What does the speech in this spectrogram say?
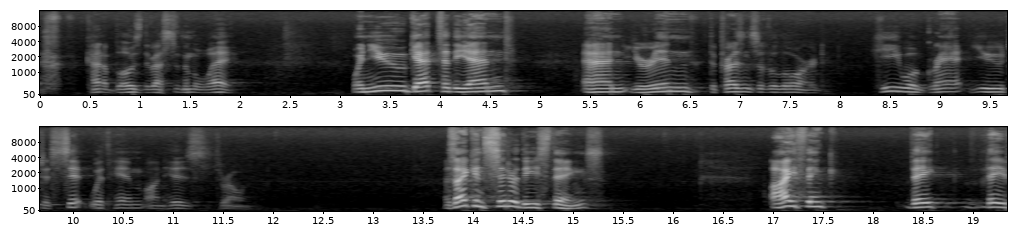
kind of blows the rest of them away. When you get to the end and you're in the presence of the Lord, He will grant you to sit with Him on His throne. As I consider these things, I think they, they,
